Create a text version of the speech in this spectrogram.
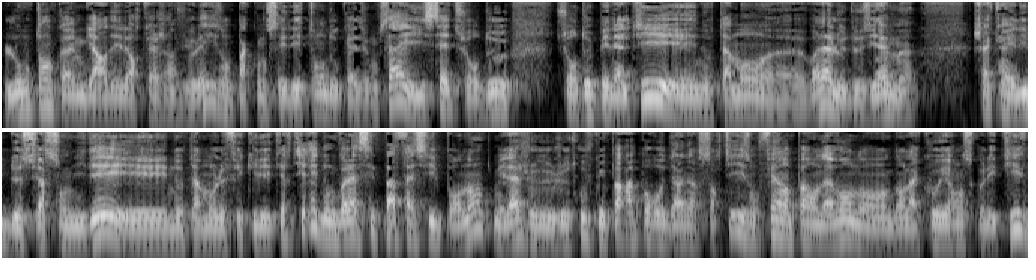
longtemps quand même garder leur cage inviolée. Ils n'ont pas concédé tant d'occasions que ça et ils cèdent sur deux sur deux pénalties et notamment voilà le deuxième chacun est libre de se faire son idée et notamment le fait qu'il ait été retiré. Donc voilà, c'est pas facile pour Nantes, mais là je, je, trouve que par rapport aux dernières sorties, ils ont fait un pas en avant dans, dans la cohérence collective.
